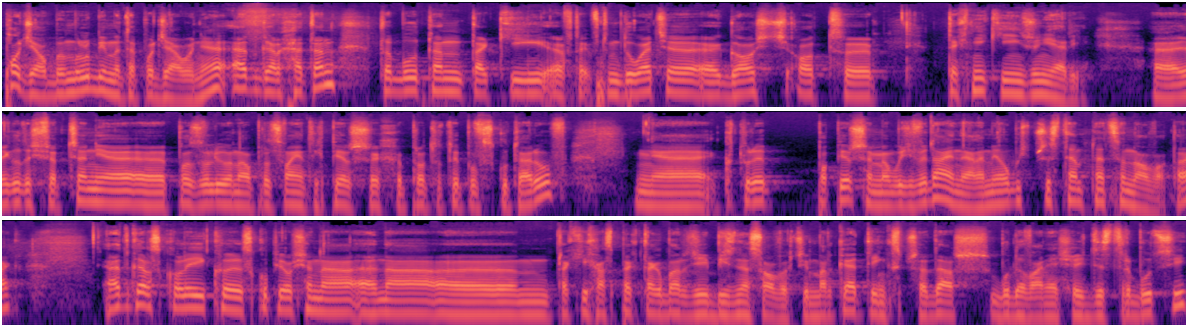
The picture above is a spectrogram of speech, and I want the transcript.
podział, bo my lubimy te podziały, nie? Edgar Hetten to był ten taki e, w, te, w tym duecie gość od techniki i inżynierii. Jego doświadczenie pozwoliło na opracowanie tych pierwszych prototypów skuterów, które po pierwsze miały być wydajne, ale miały być przystępne cenowo, tak? Edgar z kolei skupiał się na, na takich aspektach bardziej biznesowych, czyli marketing, sprzedaż, budowanie sieci dystrybucji.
